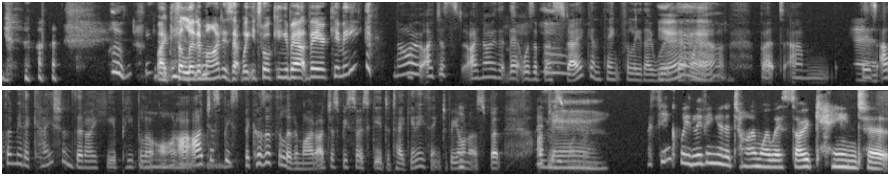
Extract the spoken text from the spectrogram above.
Like thalidomide, is that what you're talking about there, Kimmy? No, I just I know that that was a mistake, and thankfully they worked that one out. But um, there's other medications that I hear people are on. I, I'd just be because of thalidomide. I'd just be so scared to take anything, to be honest. But I'm just wondering. I think we're living at a time where we're so keen to,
